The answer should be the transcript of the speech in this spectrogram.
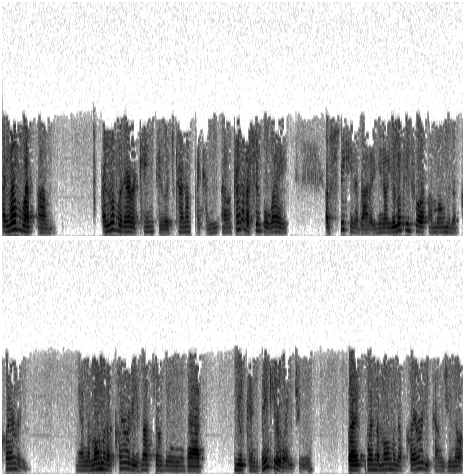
I love what um, I love what Eric came to. It's kind of like a, a kind of a simple way of speaking about it. You know, you're looking for a moment of clarity, and the moment of clarity is not something that you can think your way to, but when the moment of clarity comes, you know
